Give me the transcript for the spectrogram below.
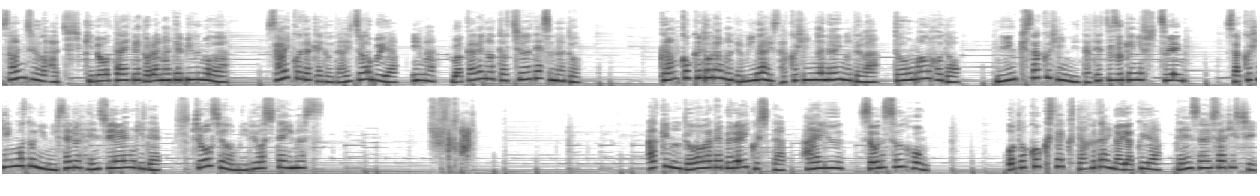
38式動体でドラマデビュー後は、最古だけど大丈夫や、今、別れの途中ですなど、韓国ドラマで見ない作品がないのでは、と思うほど、人気作品に立て続けに出演、作品ごとに見せる変身演技で視聴者を魅了しています。秋の童話でブレイクした俳優、ソン・スンホン。男癖くタフガイな役や天才詐欺師、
